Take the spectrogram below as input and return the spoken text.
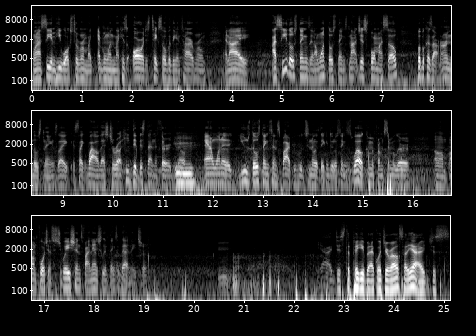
when I see him, he walks to a room like everyone, like his aura just takes over the entire room, and I I see those things and I want those things not just for myself, but because I earned those things. Like it's like wow, that's Jarrell. He did this, that, and the third, you know. Mhm. And I want to use those things to inspire people to know that they can do those things as well, coming from similar um, unfortunate situations, financially, and things of that nature. Yeah, just to piggyback what Jarrell said, yeah, I just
